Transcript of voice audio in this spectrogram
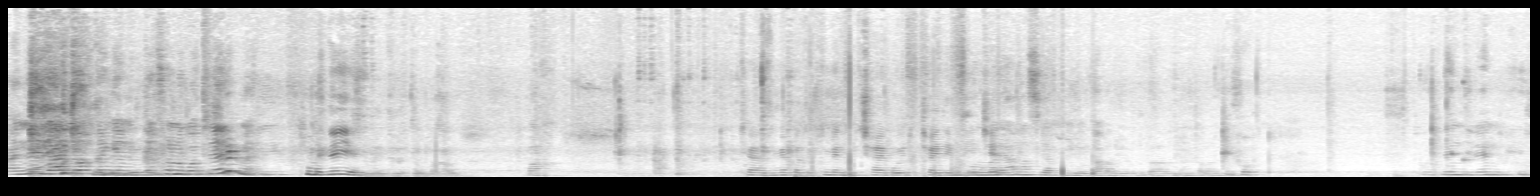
Anne yarın yoldan geldikten sonra götürelim mi? Neyi? İnternetten bakalım. Kazım yapadırsın. Ben de bir çay koyduk. Çay Sonra demleyince. ya nasıl yapılıyor? Dağılıyor, dağılıyor falan. Rendilenmesin.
